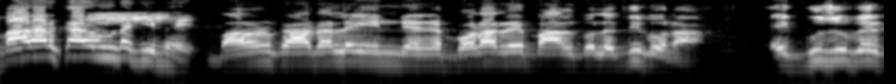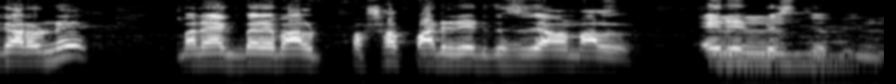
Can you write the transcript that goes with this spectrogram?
বাড়ার কারণটা কি ভাই? বারোর কার্ড হলে ইন্ডিয়ান বর্ডারে মাল বলে দিব না। এই গুজবের কারণে মানে একবারে মাল সব পার্টি রেট দিতেছে যে আমার মাল এই রেট বেচতে হবে।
